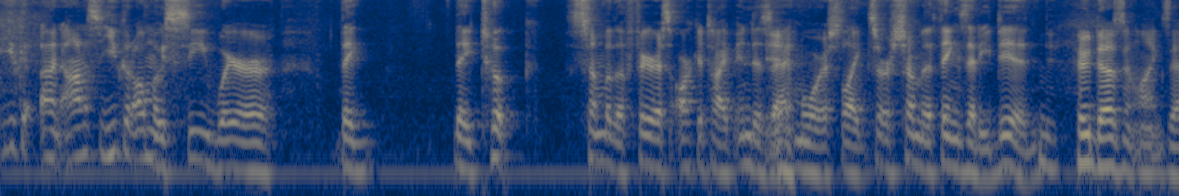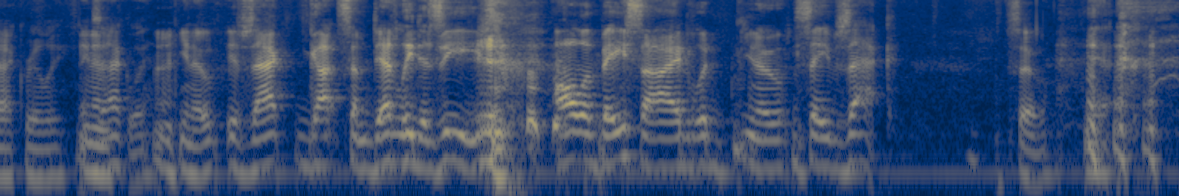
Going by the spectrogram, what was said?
you could, and honestly, you could almost see where they they took some of the Ferris archetype into Zach Yeah. Morris, like or some of the things that he did. Who doesn't like Zach really? You know? Exactly. Eh. You know, if Zach got some deadly disease, all of Bayside would, you know, save Zach. So yeah,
